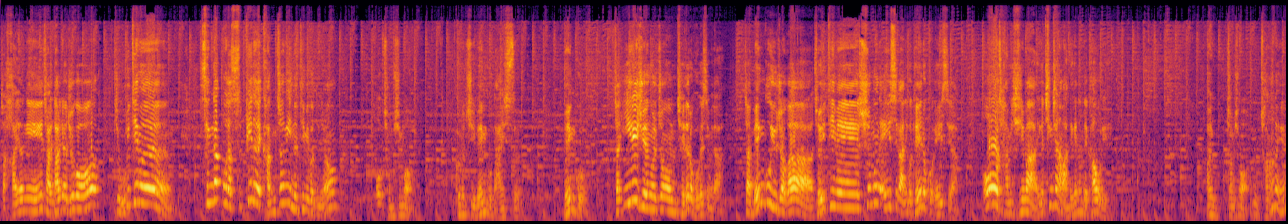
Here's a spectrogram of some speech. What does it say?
자 하영이 잘 달려주고. 지금 우리 팀은 생각보다 스피드에 강점이 있는 팀이거든요. 어 잠시만 그렇지 맹구 나이스. 맹구. 자 1위 주행을 좀 제대로 보겠습니다. 자 맹구 유저가 저희 팀의 숨은 에이스가 아니고 대놓고 에이스야. 어 잠시만. 이거 칭찬하면 안 되겠는데 가오리. 아이고 잠시만. 이거 잘하네.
